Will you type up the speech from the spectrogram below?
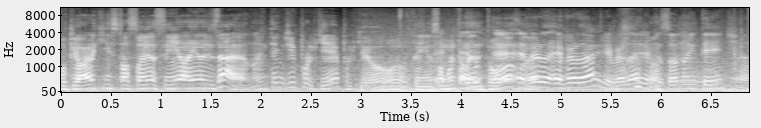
O pior é que em situações assim ela ainda diz, ah, não entendi por quê, porque eu tenho, sou muito é, talentoso. É, é, é, verdade, é verdade, é verdade, a pessoa não entende. É.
